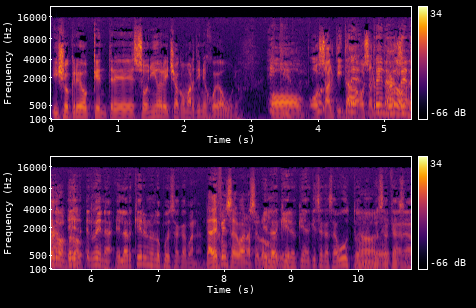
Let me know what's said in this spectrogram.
Y yo creo que entre Soñora y Chaco Martínez juega uno. O, o saltita, Re- o saltita. Rena, Perdón, Rena, perdón, perdón. el- Rena, el arquero no lo puede sacar. Bueno, La defensa van a hacer los El arquero, ¿quién, ¿aquí sacas a Busto? No, No, lo puede sacar. defensa, a,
